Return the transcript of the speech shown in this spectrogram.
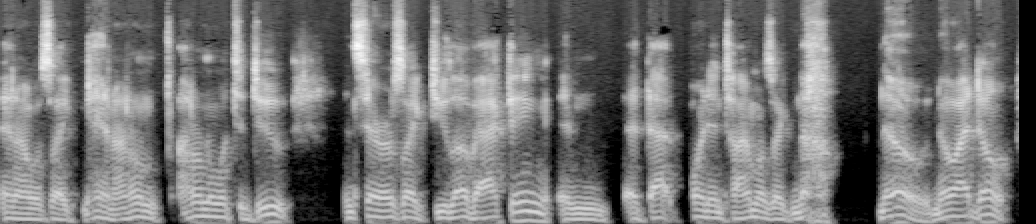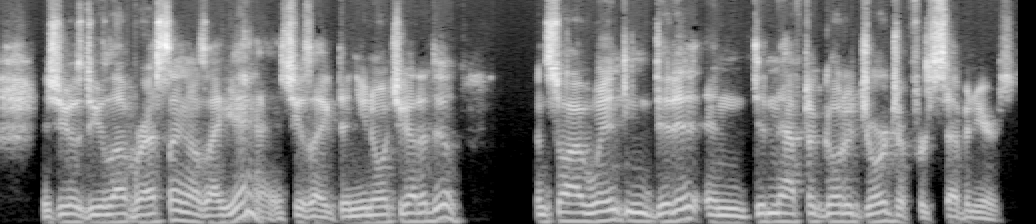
and I was like, man, I don't, I don't know what to do. And Sarah was like, do you love acting? And at that point in time, I was like, no, no, no, I don't. And she goes, do you love wrestling? I was like, yeah. And she's like, then you know what you got to do. And so I went and did it and didn't have to go to Georgia for seven years.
